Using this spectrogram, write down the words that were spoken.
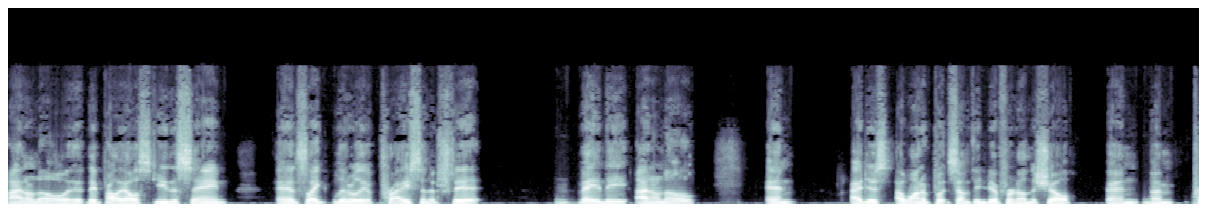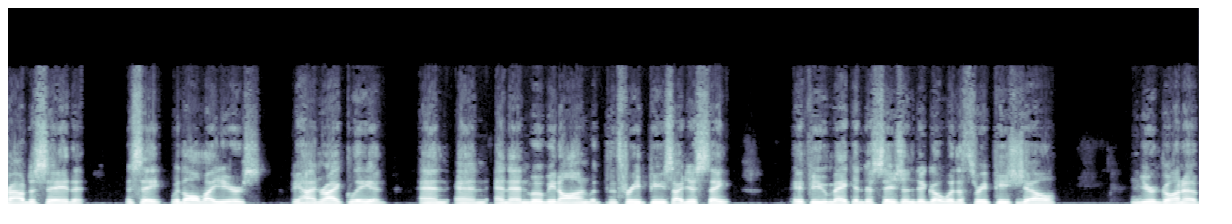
I don't know, they- probably all ski the same. And it's like literally a price and a fit. Mm. Maybe, I don't know. And I just, I want to put something different on the shelf. And Mm. I'm proud to say that, to say, with all my years behind Raichle and, and, and, and then moving on with the three piece, I just think if you make a decision to go with a three piece shell, Mm. you're gonna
